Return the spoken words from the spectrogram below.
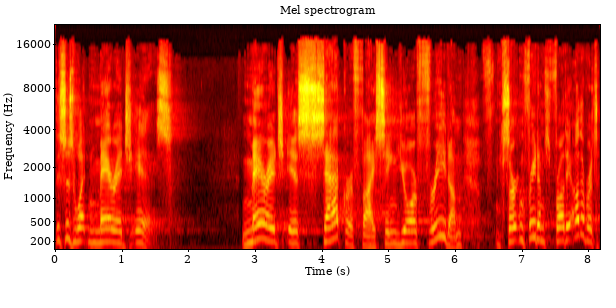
This is what marriage is. Marriage is sacrificing your freedom certain freedoms for the other person,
